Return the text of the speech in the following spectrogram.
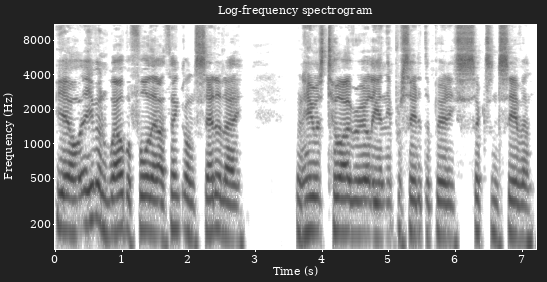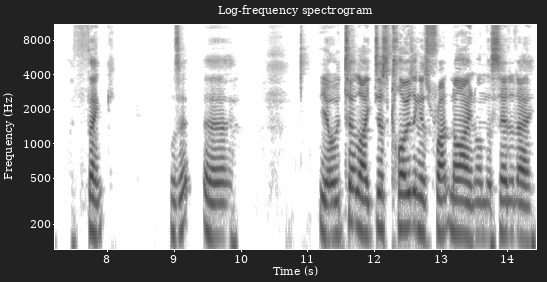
Yeah, or even well before that, I think on Saturday, when he was two over early and then proceeded to birdie six and seven, I think, was it? Uh, yeah, it took like just closing his front nine on the Saturday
